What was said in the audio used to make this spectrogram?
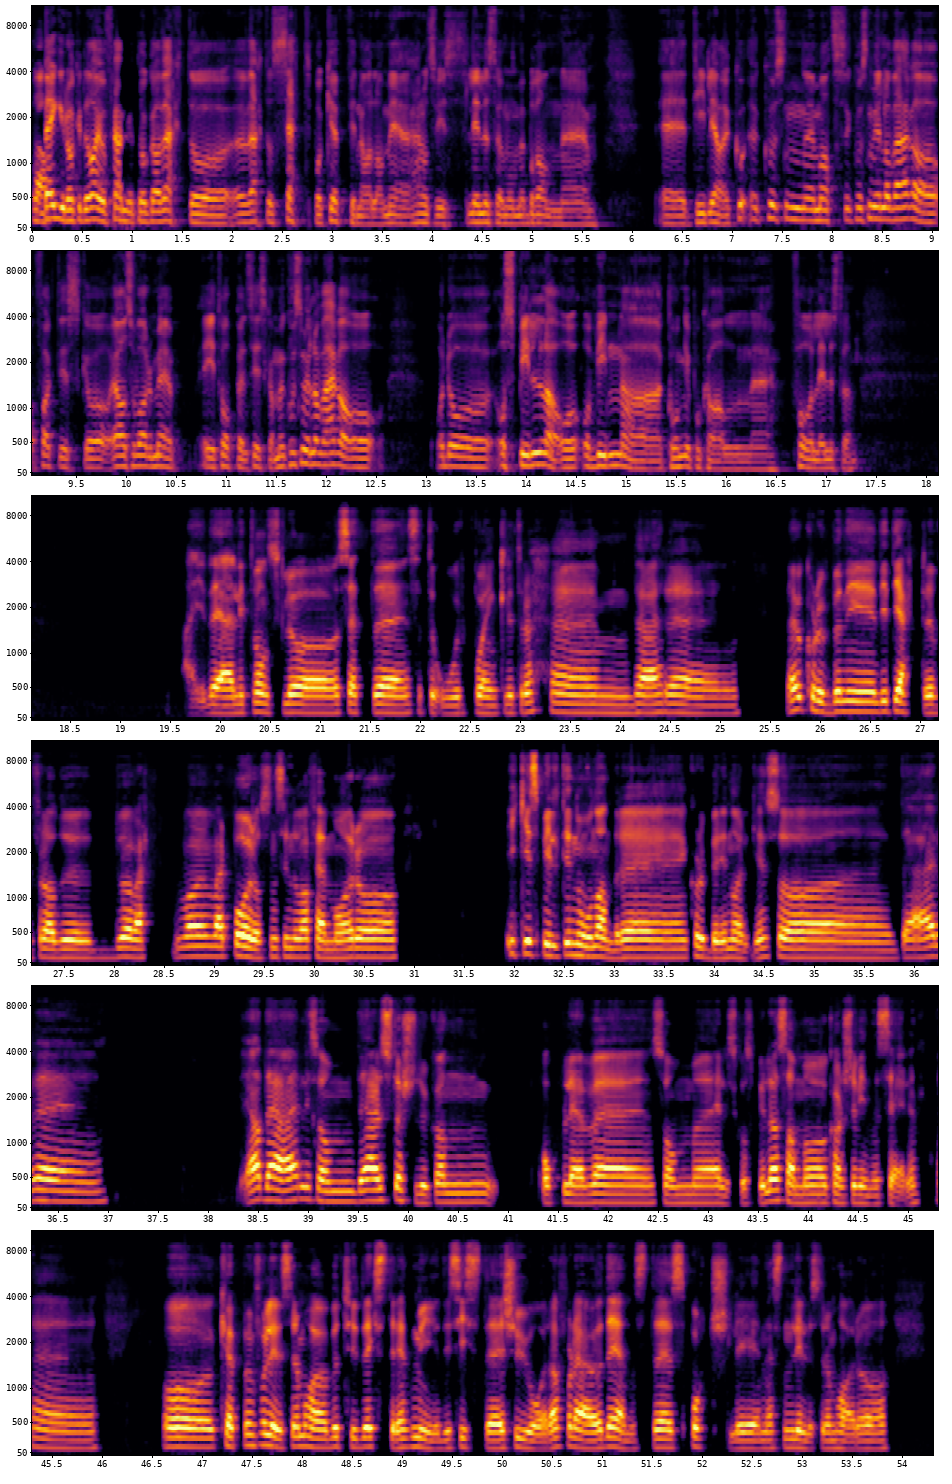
og Ja. Begge dere drar jo frem at dere har vært og, vært og sett på cupfinaler med henholdsvis Lillestrøm og med Brann eh, eh, tidligere. Hvordan, Mats, hvordan vil det være faktisk og, Ja, så var du med i troppen sist gang, men hvordan vil det være å, å, da, å spille og, vinne kongepokalen eh, for Lillestrøm? Nei, det er litt vanskelig å sette, sette ord på, egentlig, tror jeg. Eh, Det er, det er jo klubben i ditt hjerte fra du, du har vært, var, vært på Åråsen siden du var fem år, og ikke spilt i noen andre klubber i Norge, så det er eh, Ja, det er liksom Det er det største du kan oppleve som LSK-spiller, sammen med å kanskje vinne serien. Eh, Og cupen for Lillestrøm har jo betydd ekstremt mye de siste 20 åra, for det er jo det eneste sportslig nesten Lillestrøm har å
